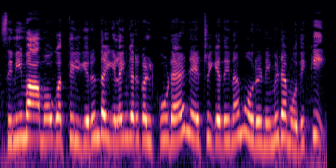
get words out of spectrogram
சினிமா மோகத்தில் இருந்த இளைஞர்கள் கூட நேற்றைய தினம் ஒரு நிமிடம் ஒதுக்கி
